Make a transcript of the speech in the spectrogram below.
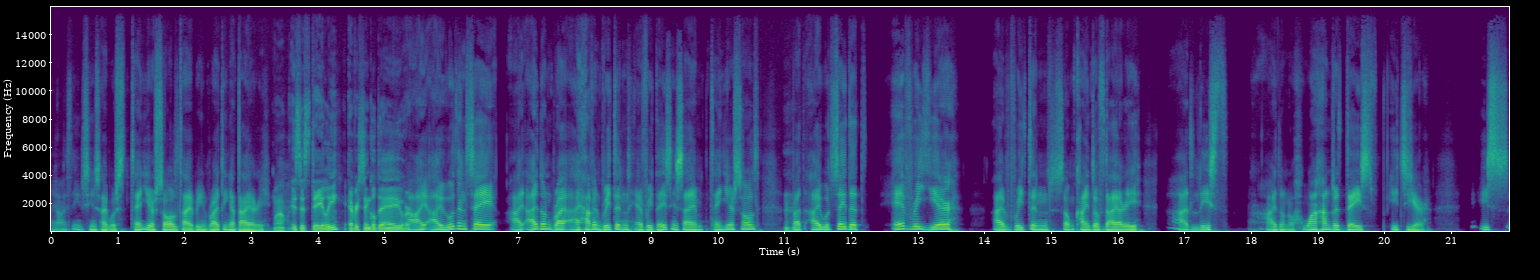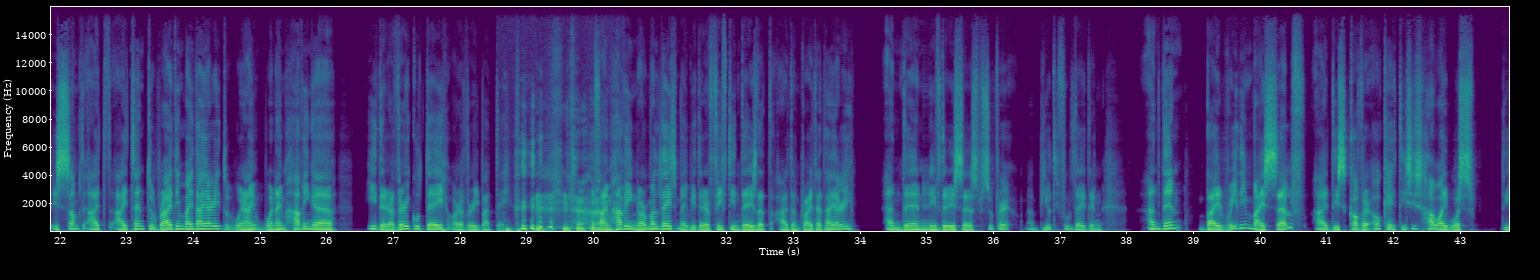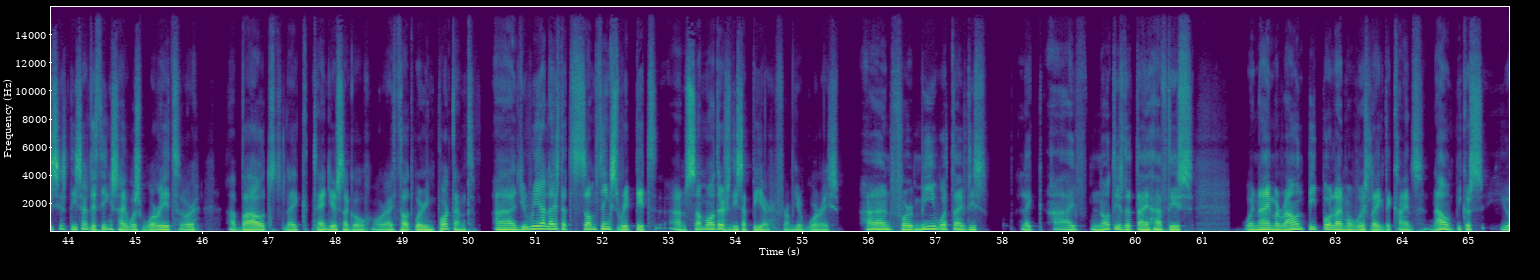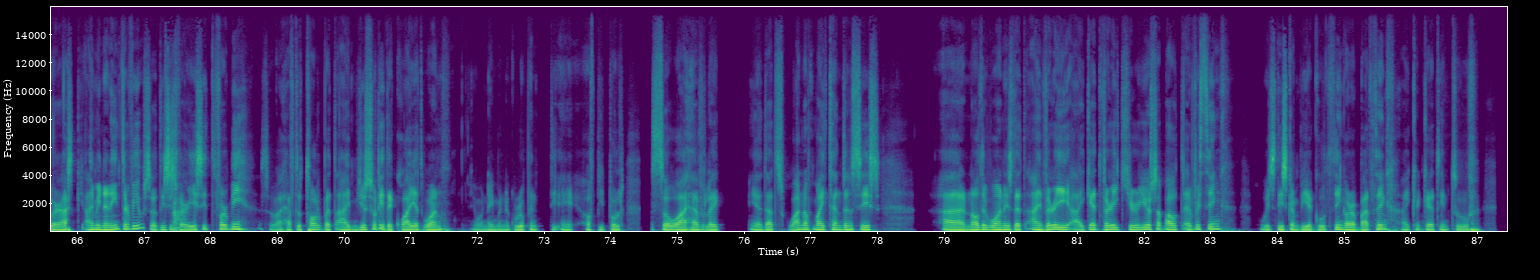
I think since I was 10 years old, I've been writing a diary. Wow. Is this daily, every single day? Or I, I wouldn't say I, I don't write I haven't written every day since I am 10 years old, mm-hmm. but I would say that every year I've written some kind of diary at least I don't know 100 days each year. Is is something I I tend to write in my diary when I when I'm having a either a very good day or a very bad day. if I'm having normal days, maybe there are 15 days that I don't write a diary. And then if there is a super a beautiful day, then and then by reading myself, I discover okay, this is how I was. This is these are the things I was worried or about like 10 years ago, or I thought were important. And you realize that some things repeat and some others disappear from your worries. And for me, what I've this like I've noticed that I have this when I'm around people, I'm always like the kinds now because you are asking I'm in an interview, so this is ah. very easy for me. So I have to talk, but I'm usually the quiet one when I'm in a group eh, of people. So I have like yeah, that's one of my tendencies. Uh, another one is that I'm very I get very curious about everything which this can be a good thing or a bad thing. I can get into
